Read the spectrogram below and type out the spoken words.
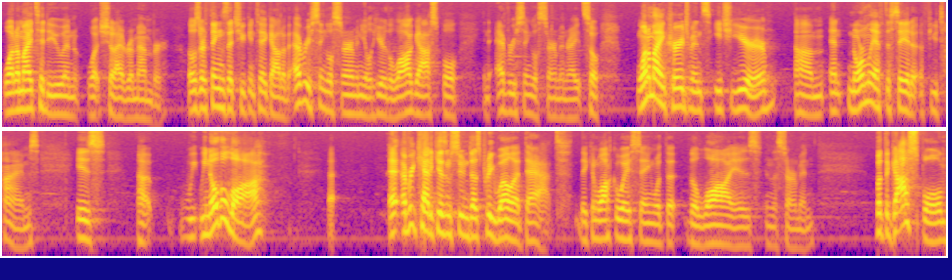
what am I to do, and what should I remember. Those are things that you can take out of every single sermon. You'll hear the law, gospel in every single sermon, right? So, one of my encouragements each year, um, and normally I have to say it a few times, is uh, we, we know the law. Uh, every catechism student does pretty well at that. They can walk away saying what the, the law is in the sermon. But the gospel,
